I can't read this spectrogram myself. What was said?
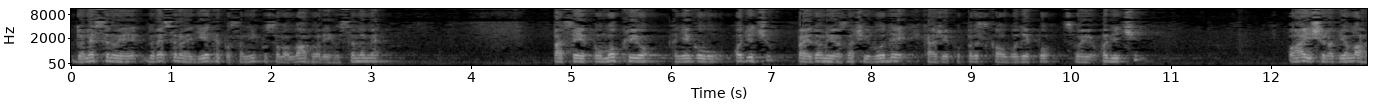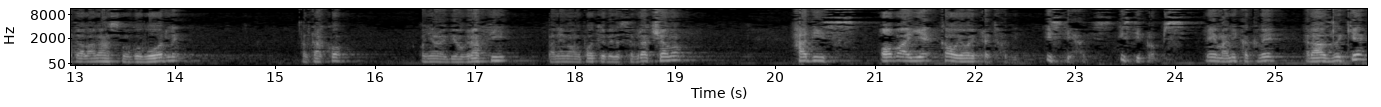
doneseno je, doneseno je dijete poslaniku sallallahu alaihi wa sallame pa se je pomokrio na njegovu odjeću pa je donio znači vode i kaže poprskao vode po svojoj odjeći O Ajši radijallahu ta'ala nas smo govorili, je tako? O njenoj biografiji, pa nemamo potrebe da se vraćamo. Hadis ovaj je kao i ovaj prethodni. Isti hadis, isti propisi. Nema nikakve razlike.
